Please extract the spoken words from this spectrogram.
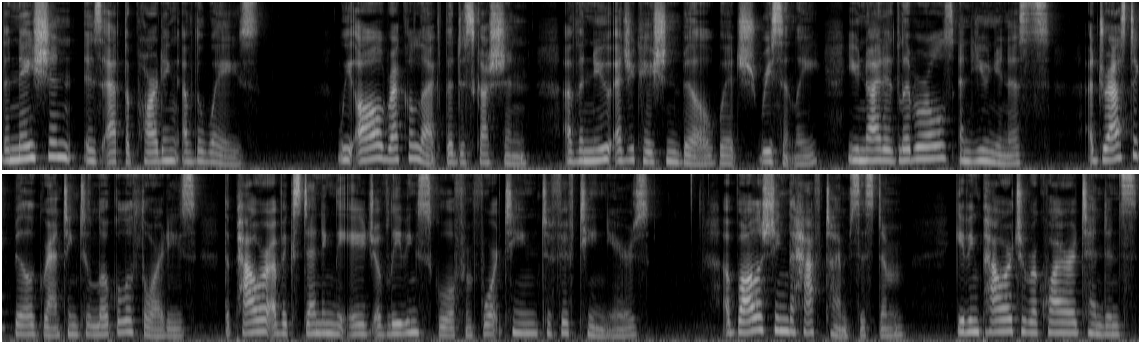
The nation is at the parting of the ways. We all recollect the discussion of the new education bill, which, recently, united liberals and unionists, a drastic bill granting to local authorities the power of extending the age of leaving school from 14 to 15 years, abolishing the half time system, giving power to require attendance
